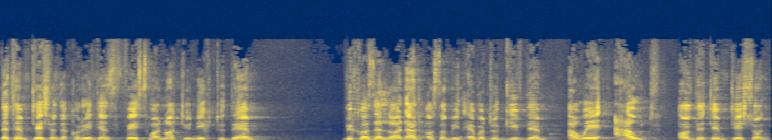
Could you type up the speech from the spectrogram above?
The temptations the Corinthians faced were not unique to them because the Lord had also been able to give them a way out of the temptation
